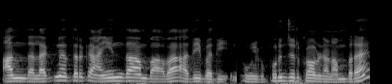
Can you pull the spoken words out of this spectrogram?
அந்த லக்னத்திற்கு ஐந்தாம் பாவ அதிபதி. உங்களுக்கு புரிஞ்சிருக்கும் அப்படின்னு நான் நம்புகிறேன்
